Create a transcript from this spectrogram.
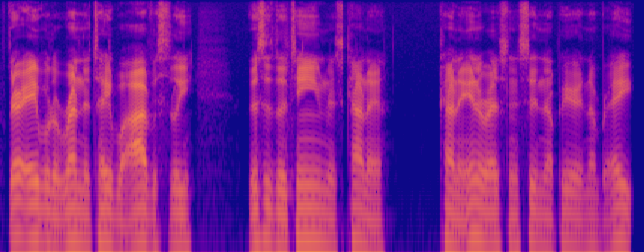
if they're able to run the table, obviously, this is the team that's kind of kind of interesting sitting up here at number eight.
